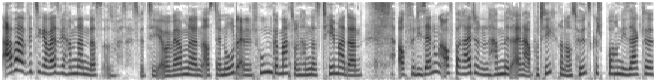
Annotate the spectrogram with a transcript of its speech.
Aber witzigerweise, wir haben dann das, also was heißt witzig, aber wir haben dann aus der Not eine Tugend gemacht und haben das Thema dann auch für die Sendung aufbereitet und haben mit einer Apothekerin aus Hüls gesprochen, die sagte,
